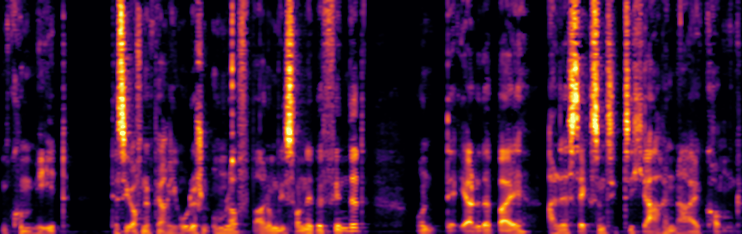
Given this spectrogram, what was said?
Ein Komet, der sich auf einer periodischen Umlaufbahn um die Sonne befindet und der Erde dabei alle 76 Jahre nahe kommt.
